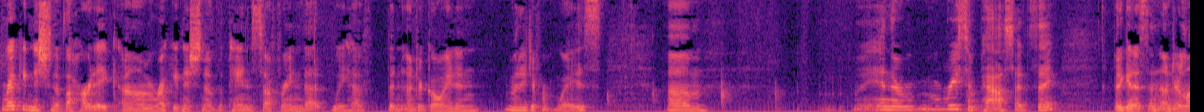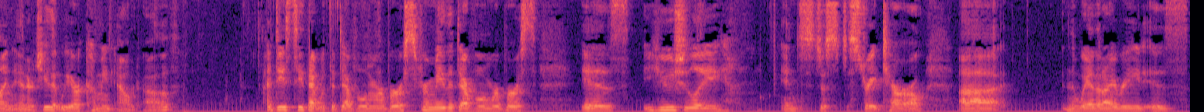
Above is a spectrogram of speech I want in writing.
Recognition of the heartache, um, recognition of the pain and suffering that we have been undergoing in many different ways. Um, in the recent past, I'd say. But again, it's an underlying energy that we are coming out of. I do see that with the devil in reverse. For me, the devil in reverse is usually in just straight tarot. Uh, in the way that I read, is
